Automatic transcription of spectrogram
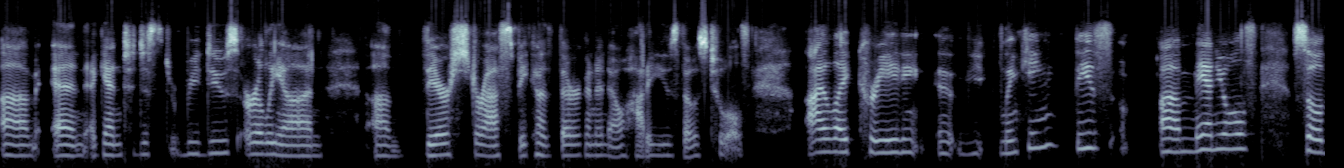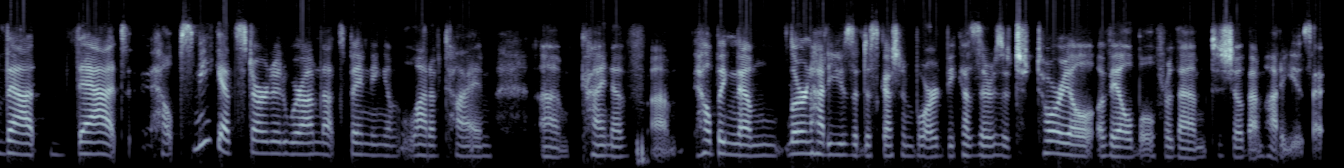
Um, and again, to just reduce early on um, their stress because they're going to know how to use those tools. I like creating, uh, linking these um, manuals so that that helps me get started where I'm not spending a lot of time um, kind of um, helping them learn how to use a discussion board because there's a tutorial available for them to show them how to use it.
